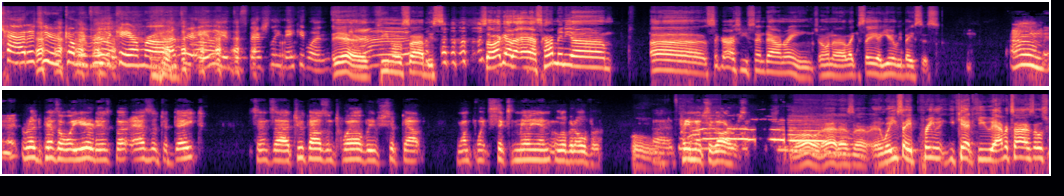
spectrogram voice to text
catitude coming from the camera. Cats are aliens, especially naked ones. Yeah, chemo sabis. So I gotta ask, how many um uh cigars you send down range on a like say a yearly basis? Um, it really depends on what year it is, but as of to date, since uh, 2012, we've shipped out 1.6 million, a little bit over, uh, premium cigars. Whoa, that is a and when you say premium, you can't can you advertise those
